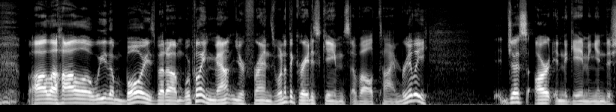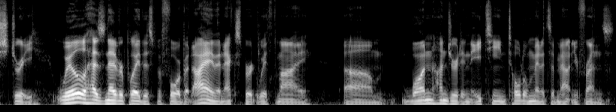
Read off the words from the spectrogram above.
Holla holla, we them boys. But um, we're playing Mount Your Friends, one of the greatest games of all time. Really, just art in the gaming industry. Will has never played this before, but I am an expert with my um 118 total minutes of Mount Your Friends.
